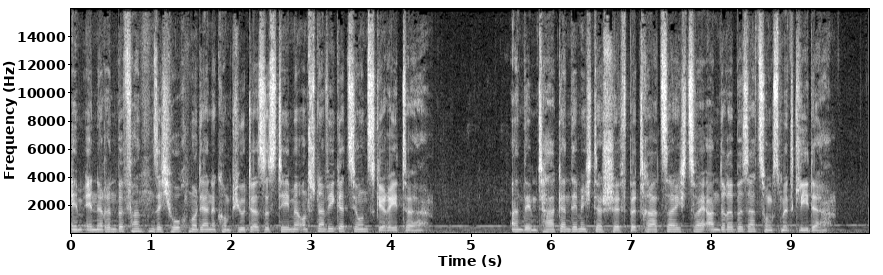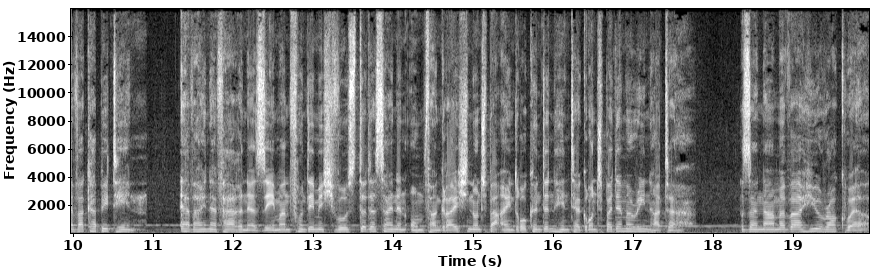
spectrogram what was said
Im Inneren befanden sich hochmoderne Computersysteme und Navigationsgeräte. An dem Tag, an dem ich das Schiff betrat, sah ich zwei andere Besatzungsmitglieder. Er war Kapitän er war ein erfahrener Seemann, von dem ich wusste, dass er einen umfangreichen und beeindruckenden Hintergrund bei der Marine hatte. Sein Name war Hugh Rockwell.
